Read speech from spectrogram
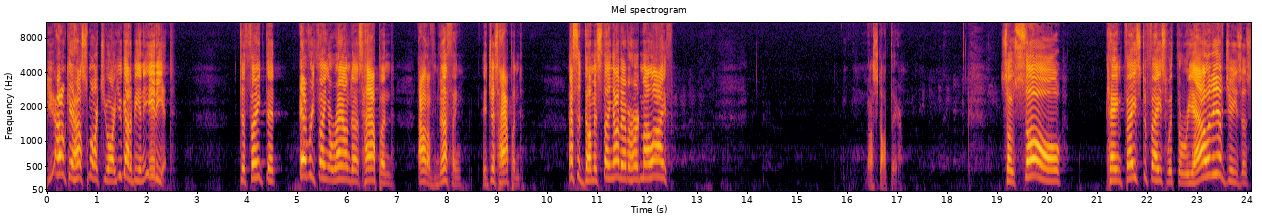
I don't care how smart you are, you got to be an idiot to think that everything around us happened out of nothing. It just happened. That's the dumbest thing I've ever heard in my life. I'll stop there. So Saul came face to face with the reality of Jesus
